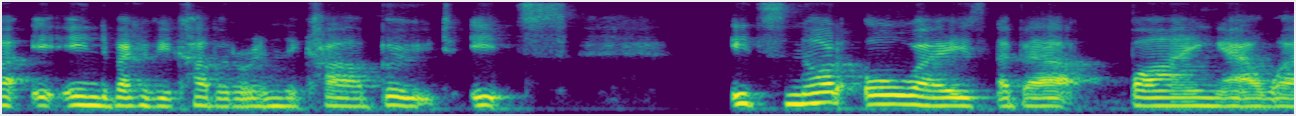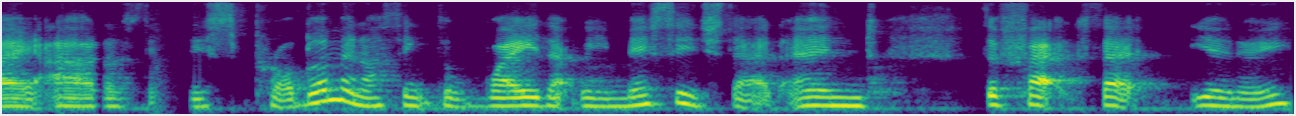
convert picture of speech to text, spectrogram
uh, in the back of your cupboard or in the car boot. It's it's not always about buying our way out of this problem and i think the way that we message that and the fact that you know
